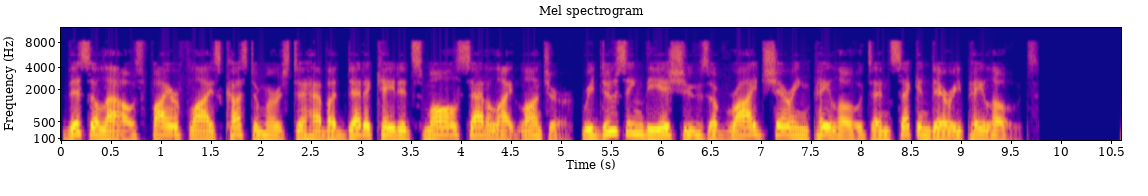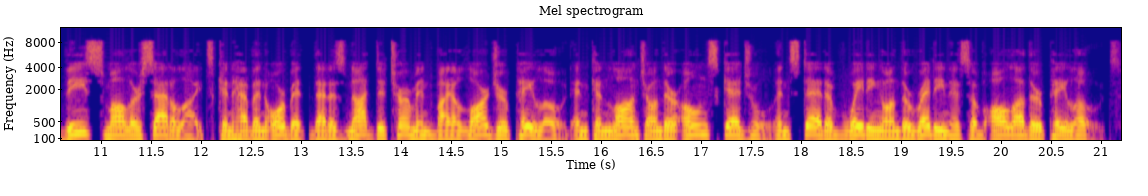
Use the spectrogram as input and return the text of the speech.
This allows Firefly's customers to have a dedicated small satellite launcher, reducing the issues of ride-sharing payloads and secondary payloads. These smaller satellites can have an orbit that is not determined by a larger payload and can launch on their own schedule instead of waiting on the readiness of all other payloads.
